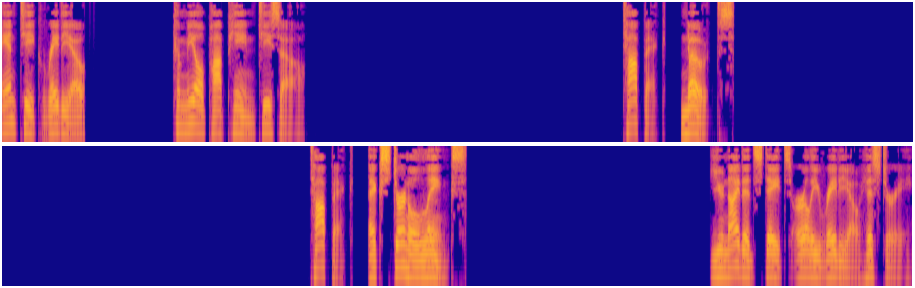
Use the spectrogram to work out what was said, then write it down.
Antique radio. Camille Papin Tissot. Topic. Notes Topic: External links. United States early radio history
